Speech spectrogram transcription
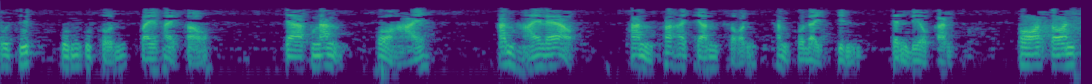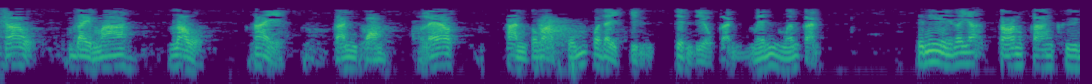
อุทิศบุญกุศลไปให้เขา จากนั้นก็หาย ท่านหายแล้ว ท่านพระอาจารย์สอนท่านก็ได้กินเช่นเดียวกัน พอตอนเช้า ได้มาเล่าให้กันฟังแล้วท่านก็ว่าผมก็ได้กินเช่นเดียวกันเหมือนเหมือนกัน ทีนี้ระยะตอนกลางคืน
